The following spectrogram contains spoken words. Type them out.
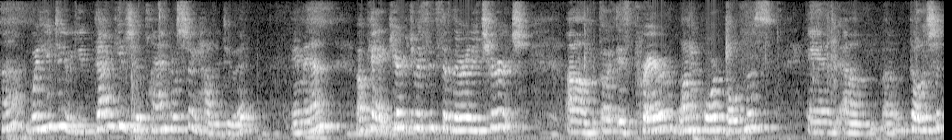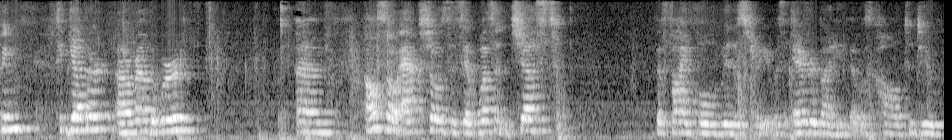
Huh? What do you do? You, God gives you a plan. He'll show you how to do it. Amen? Mm-hmm. Okay, characteristics of the early church um, uh, is prayer, one accord, boldness, and um, uh, fellowshipping together uh, around the word. Um, also, Acts shows us it wasn't just the fivefold ministry; it was everybody that was called to do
